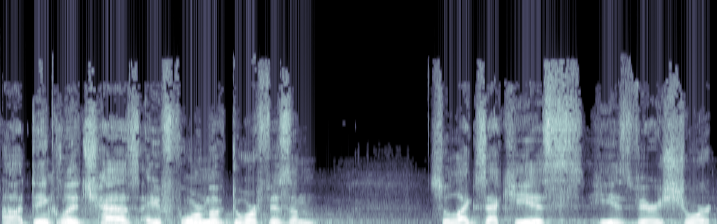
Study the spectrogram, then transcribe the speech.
Uh, Dinklage has a form of dwarfism, so, like Zacchaeus, he is very short.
